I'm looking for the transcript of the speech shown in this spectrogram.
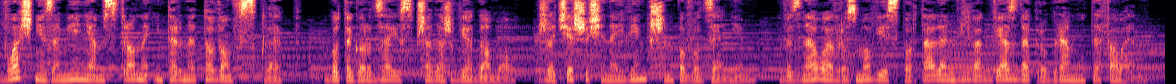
Właśnie zamieniam stronę internetową w sklep, bo tego rodzaju sprzedaż wiadomo, że cieszy się największym powodzeniem, wyznała w rozmowie z portalem Viva gwiazda programu TVN.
